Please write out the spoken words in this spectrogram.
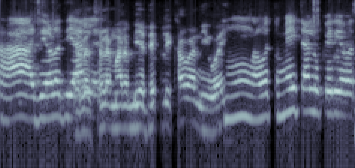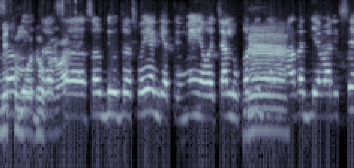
હા હજી અડદી એટલે હાલે મારે બે ઢેફલી ખાવાની હોય. હમ હવે તો મેં ચાલુ કરી હવે શરદી ઉધરસ શરદી ઉધરસ વયા ગયા તે મેં હવે ચાલુ કરી ને- અડદિયા વાળી છે.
